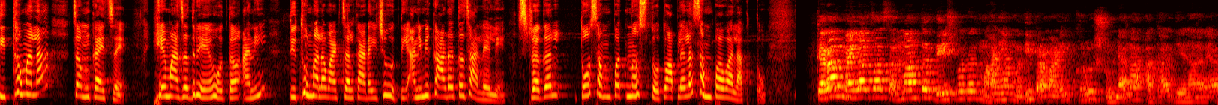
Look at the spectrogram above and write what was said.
तिथं मला चमकायचं आहे हे माझं ध्येय होतं आणि तिथून मला वाटचाल काढायची होती आणि मी काढतच आलेले. स्ट्रगल तो संपत नसतो तो आपल्याला संपवावा लागतो. कराल महिलाचा सन्मान तर देशभरात महान या मधीप्रमाणे खरं शून्याला आकार देणाऱ्या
